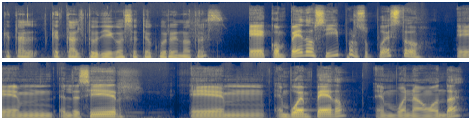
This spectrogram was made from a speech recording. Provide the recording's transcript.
¿Qué tal, ¿Qué tal tú, Diego? ¿Se te ocurren otras? Eh, con pedo, sí, por supuesto. Em, el decir em, en buen pedo, en buena onda.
